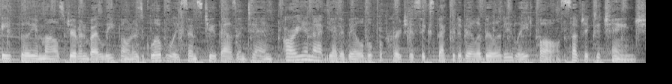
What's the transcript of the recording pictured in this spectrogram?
8 billion miles driven by Leaf owners globally since 2010. Ariya not yet available for purchase. Expected availability late fall, subject to change.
